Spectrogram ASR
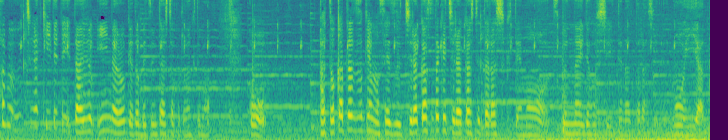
多分うちが聞いてて大丈夫いいんだろうけど別に大したことなくても。こう後片付けもせず散らかすだけ散らかしてたらしくても作んないでほしいってなったらしい。もういいやって。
